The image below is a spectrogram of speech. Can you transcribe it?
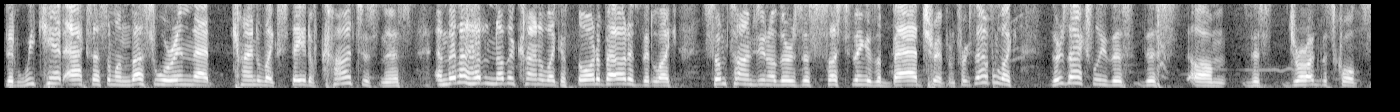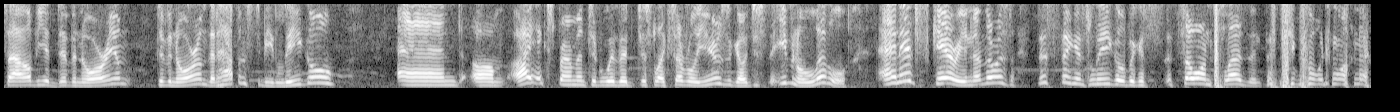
that we can't access them unless we're in that kind of like state of consciousness and then i had another kind of like a thought about it that like sometimes you know there's this such thing as a bad trip and for example like there's actually this this um this drug that's called salvia divinorum divinorum that happens to be legal and um, I experimented with it just like several years ago, just even a little, and it's scary. In other words, this thing is legal because it's so unpleasant that people wouldn't want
